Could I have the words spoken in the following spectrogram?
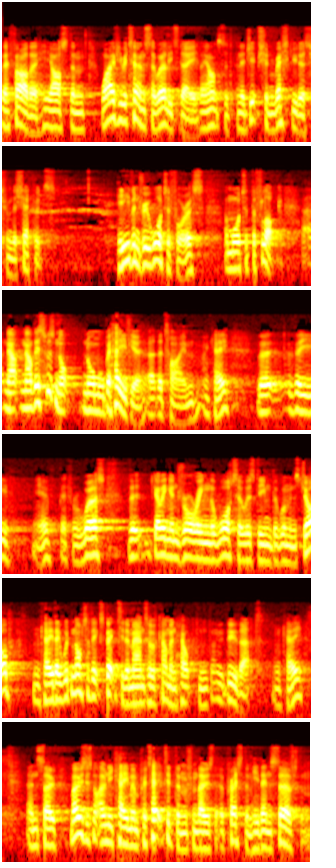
their father, he asked them, Why have you returned so early today? They answered, An Egyptian rescued us from the shepherds. He even drew water for us and watered the flock. Now, now this was not normal behavior at the time, okay? The, the, you know, better or worse, that going and drawing the water was deemed the woman's job. Okay, they would not have expected a man to have come and helped them do that. Okay, and so Moses not only came and protected them from those that oppressed them, he then served them.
